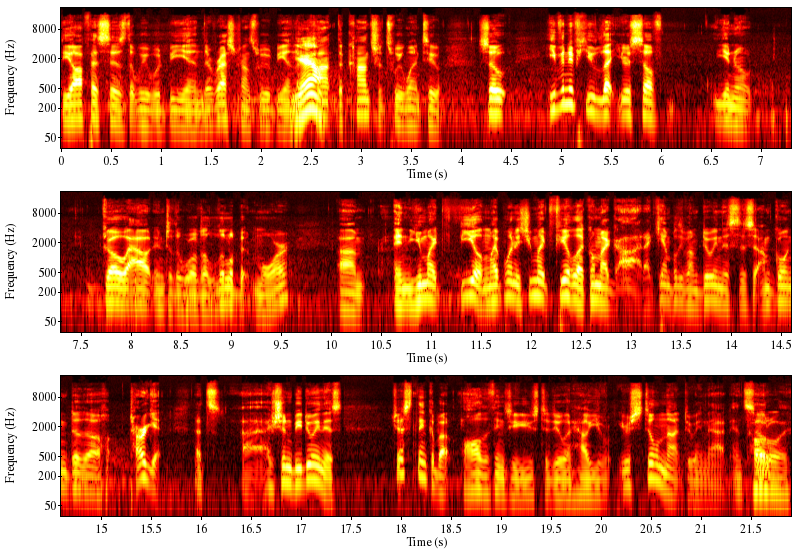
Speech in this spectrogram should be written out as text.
The offices that we would be in, the restaurants we would be in, Yeah. the, con- the concerts we went to. So even if you let yourself, you know, go out into the world a little bit more, um, and you might feel. My point is, you might feel like, oh my god, I can't believe I'm doing this. This I'm going to the Target. That's uh, I shouldn't be doing this. Just think about all the things you used to do and how you you're still not doing that. And so Totally.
